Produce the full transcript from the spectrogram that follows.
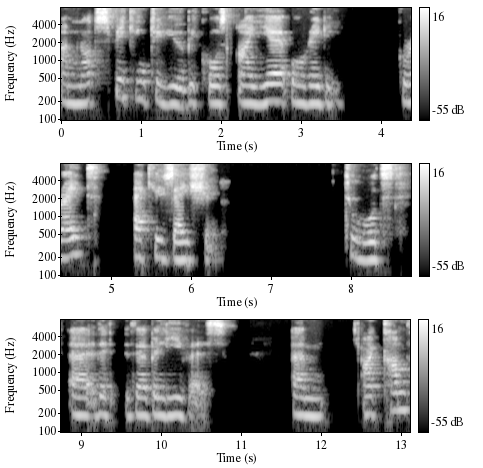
i'm not speaking to you because i hear already great accusation towards uh, the the believers um I come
